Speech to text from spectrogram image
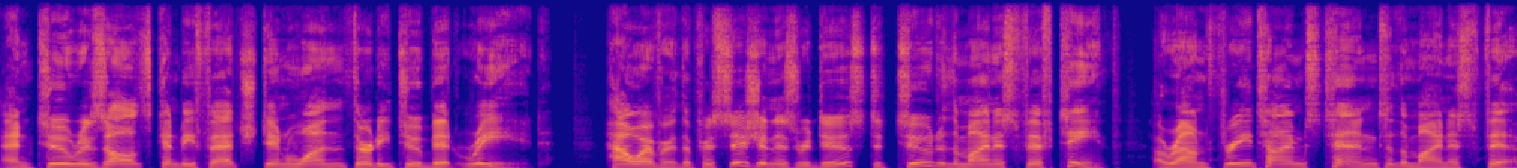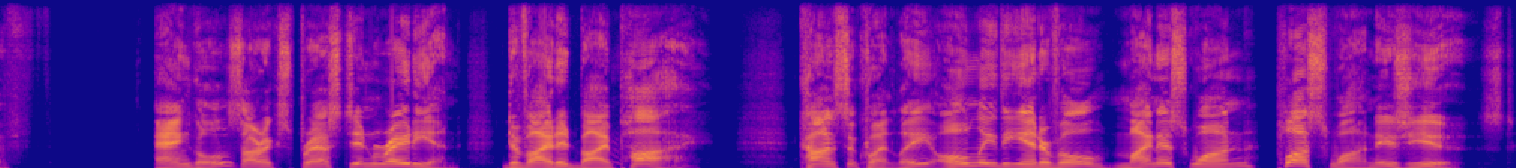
and two results can be fetched in one 32-bit read. However, the precision is reduced to 2 to the minus 15th, around 3 times 10 to the minus 5th. Angles are expressed in radian, divided by pi. Consequently, only the interval minus 1 plus 1 is used.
